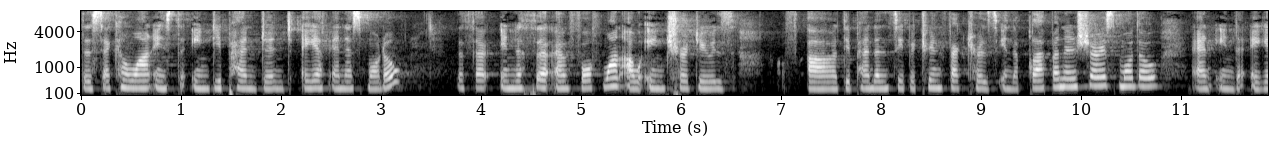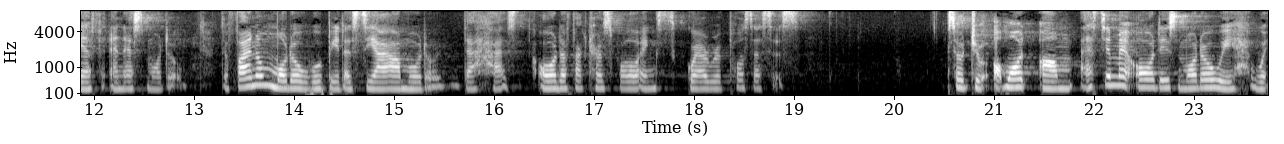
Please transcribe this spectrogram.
The second one is the independent AFNS model. The third, in the third and fourth one, I will introduce uh, dependency between factors in the Blackburn and Sherris model and in the AFNS model. The final model will be the CIR model that has all the factors following square root processes. So to um, estimate all this model, we, we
